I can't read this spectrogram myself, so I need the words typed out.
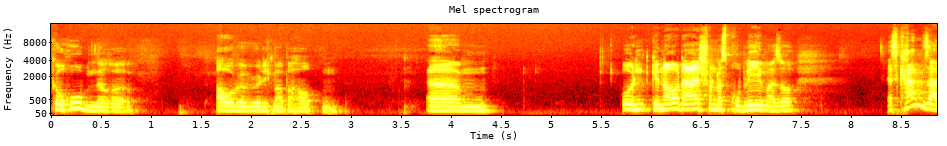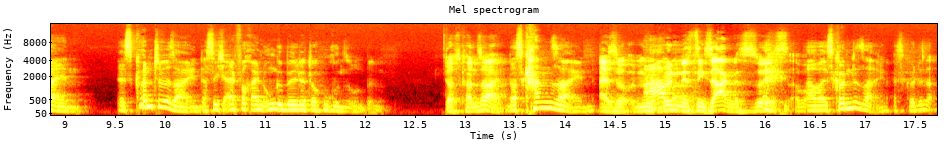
gehobenere Auge, würde ich mal behaupten. Ähm, und genau da ist schon das Problem. Also, es kann sein, es könnte sein, dass ich einfach ein ungebildeter Hurensohn bin. Das kann sein. Das kann sein. Also, wir aber, würden jetzt nicht sagen, dass es so ist. Aber, aber es könnte sein. Es könnte sein.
